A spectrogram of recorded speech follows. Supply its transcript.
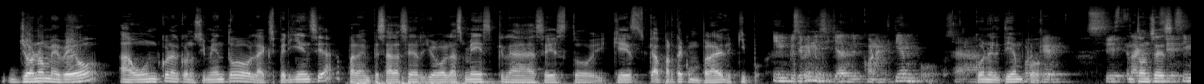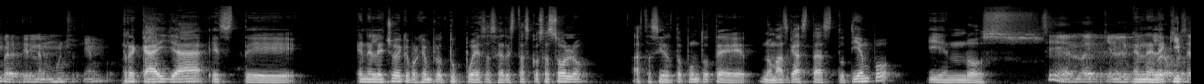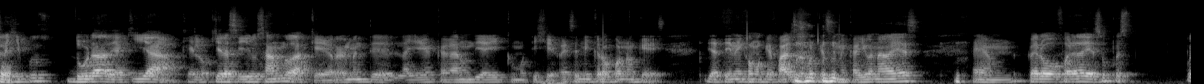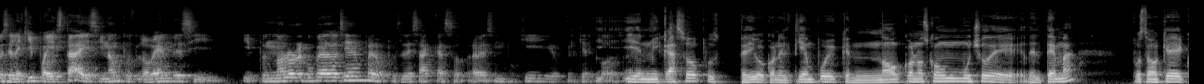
yo no me veo aún con el conocimiento o la experiencia para empezar a hacer yo las mezclas, esto, y que es aparte comprar el equipo. Inclusive ni siquiera con el tiempo, o sea. Con el tiempo. Porque sí, Entonces, sí es invertirle mucho tiempo. Recae ya, este, en el hecho de que, por ejemplo, tú puedes hacer estas cosas solo. Hasta cierto punto te nomás gastas tu tiempo y en los Sí, en, el equipo. el equipo. dura de aquí a que lo quiera seguir usando, a que realmente la llegue a cagar un día y como te dije, ese micrófono que ya tiene como que falso porque se me cayó una vez. Em, pero fuera de eso, pues, pues el equipo ahí está y si no, pues lo vendes y, y pues no lo recuperas al 100, pero pues le sacas otra vez un poquillo, cualquier cosa. Y, en mi caso, pues te digo, con el tiempo y que no conozco mucho de, del tema, pues tengo que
